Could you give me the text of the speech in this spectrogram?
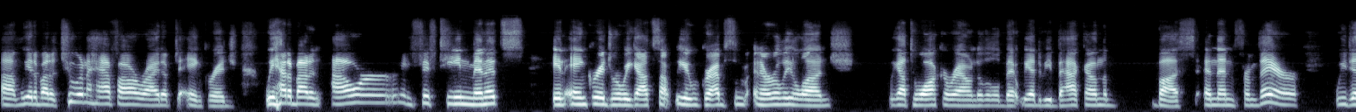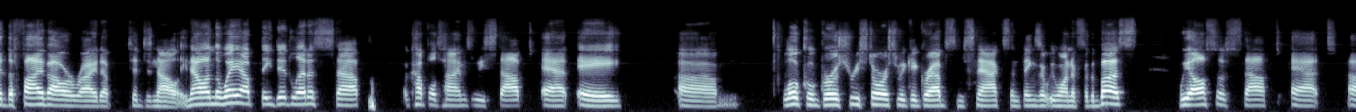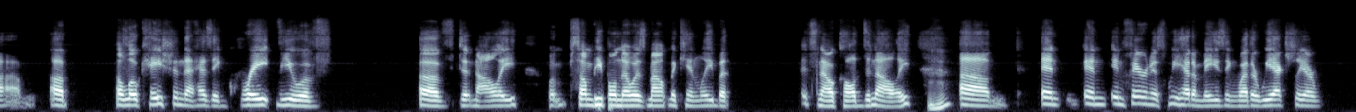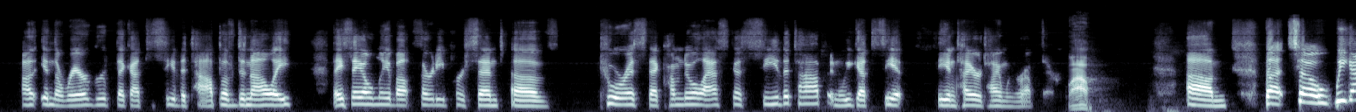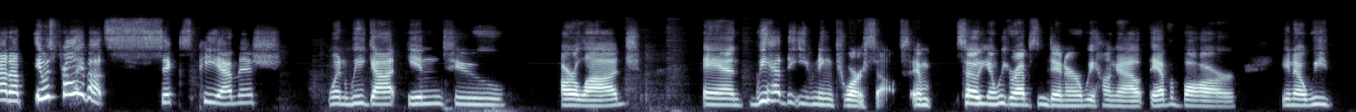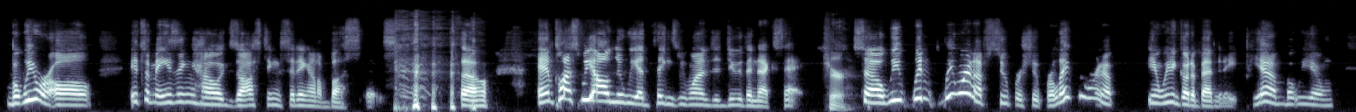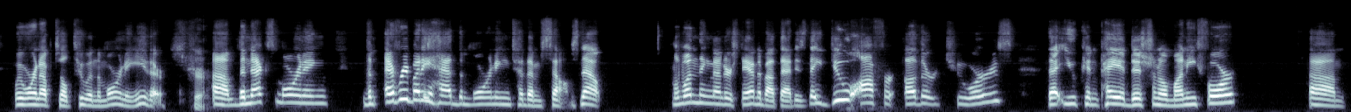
um, we had about a two and a half hour ride up to anchorage. We had about an hour and 15 minutes in Anchorage where we got some, we grabbed some an early lunch. We got to walk around a little bit. We had to be back on the bus, and then from there we did the five hour ride up to Denali. Now on the way up, they did let us stop a couple times. We stopped at a um, local grocery store so we could grab some snacks and things that we wanted for the bus. We also stopped at um, a, a location that has a great view of of Denali. Some people know as Mount McKinley, but it's now called Denali. Mm-hmm. Um, and and in fairness, we had amazing weather. We actually are uh, in the rare group that got to see the top of Denali. They say only about 30% of tourists that come to Alaska see the top, and we got to see it the entire time we were up there. Wow. Um, but so we got up, it was probably about 6 p.m. ish when we got into our lodge and we had the evening to ourselves. And so you know we grabbed some dinner we hung out they have a bar you know we but we were all it's amazing how exhausting sitting on a bus is. So and plus we all knew we had things we wanted to do the next day. Sure. So we went we weren't up super super late we weren't up you know we didn't go to bed at 8 p.m but we um we weren't up till 2 in the morning either. Sure. Um the next morning the everybody had the morning to themselves. Now the one thing to understand about that is they do offer other tours that you can pay additional money for. Um,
